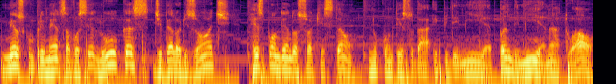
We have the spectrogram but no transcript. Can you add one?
Meus cumprimentos a você, Lucas, de Belo Horizonte. Respondendo a sua questão, no contexto da epidemia, pandemia né, atual,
